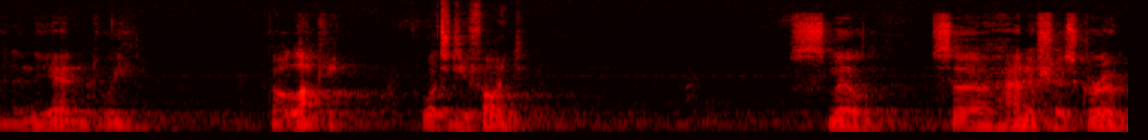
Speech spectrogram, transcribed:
And in the end, we got lucky. What did you find? Smil, Sir Hanush's groom.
